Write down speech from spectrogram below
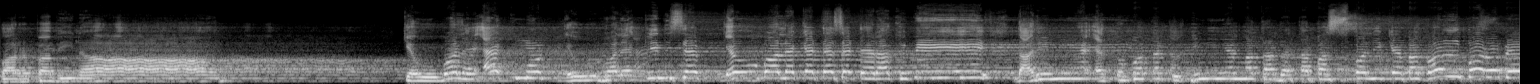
পার পাবি না। কেউ বলে একমত, কেউ বলে ক্লিনসেফ কেউ বলে কেটে সেটে রাখবি। দাড়ি নিয়ে এত কথা, টুপি নিয়ে মাথা ব্যথা পাস কলিকে বা গল পড়বে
